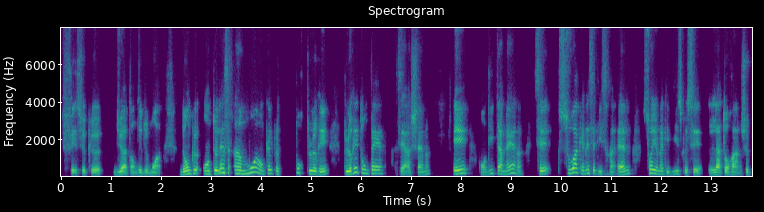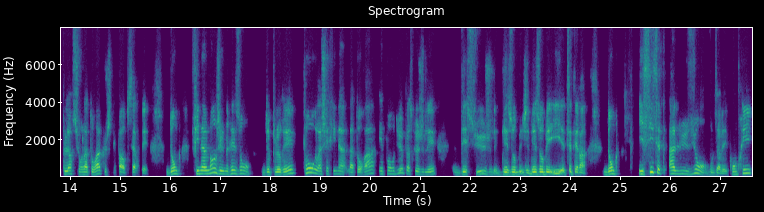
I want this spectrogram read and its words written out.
fait ce que Dieu attendait de moi? Donc, on te laisse un mois en quelque pour pleurer pleurer ton père, c'est Hachem, et on dit ta mère, c'est soit Knesset Israël, soit il y en a qui disent que c'est la Torah. Je pleure sur la Torah que je n'ai pas observée. Donc finalement, j'ai une raison de pleurer pour la Shekhinah, la Torah, et pour Dieu parce que je l'ai déçu, j'ai désobéi, etc. Donc ici, cette allusion, vous avez compris,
